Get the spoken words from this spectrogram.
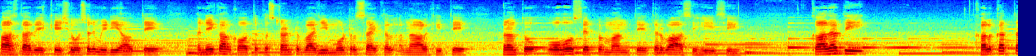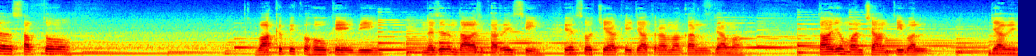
ਭਾਸਦਾ ਵੇਖ ਕੇ ਸੋਸ਼ਲ ਮੀਡੀਆ ਉੱਤੇ ਅਨੇਕਾਂ ਕੌਤਕ, ਸਟੰਟਬਾਜ਼ੀ, ਮੋਟਰਸਾਈਕਲ ਨਾਲ ਕੀਤੇ, ਪਰੰਤੂ ਉਹ ਸਿਰਫ ਮਨ ਤੇ ਤਰਵਾਸ ਹੀ ਸੀ। ਕਾਦਰ ਦੀ ਖਲਕਤ ਸਭ ਤੋਂ ਵਾਕਫਿਕ ਹੋ ਕੇ ਵੀ ਨਜ਼ਰਅੰਦਾਜ਼ ਕਰ ਰਹੀ ਸੀ। ਫਿਰ ਸੋਚਿਆ ਕਿ ਯਾਤਰਾਵਾਂ ਕਰਨ ਜਾਵਾਂ। ਤਾਂ ਜੋ ਮਨ ਸ਼ਾਂਤੀ ਵੱਲ ਜਾਵੇ।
